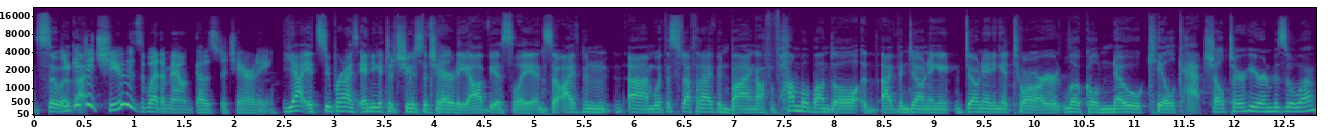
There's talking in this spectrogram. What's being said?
so You get I- to choose what amount goes to charity. yeah, it's super nice, and you get to choose the is good. Mm-hmm. charity, obviously. And so I've been um, with the stuff that I've been buying off of Humble Bundle. I've been donating donating it to our local no kill cat shelter here in Missoula.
